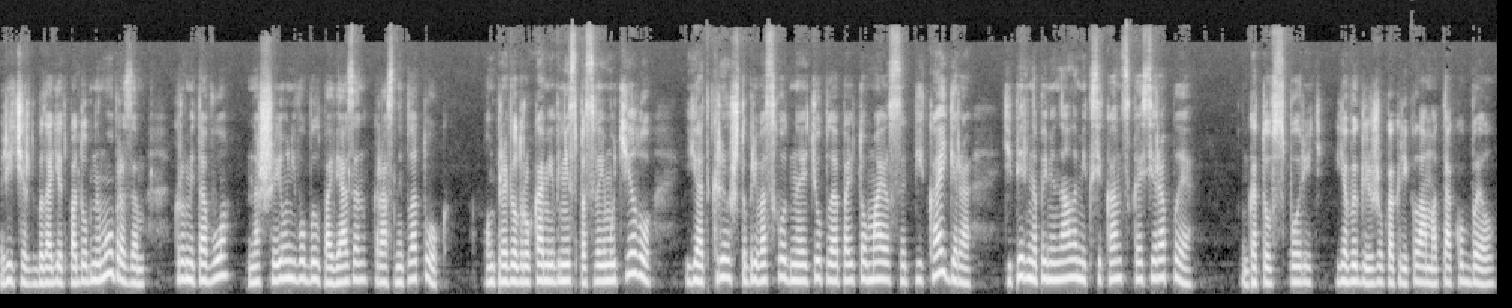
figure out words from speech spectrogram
Ричард был одет подобным образом, кроме того, на шее у него был повязан красный платок. Он провел руками вниз по своему телу и открыл, что превосходное теплое пальто Майлса Пи Кайгера теперь напоминало мексиканское сиропе. «Готов спорить, я выгляжу как реклама Тако Белл»,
